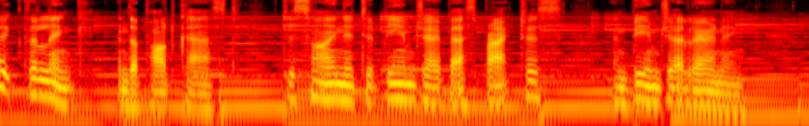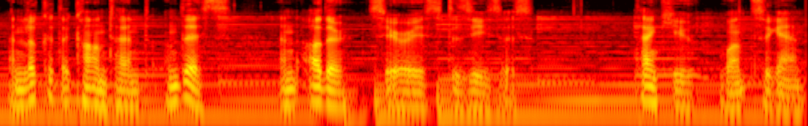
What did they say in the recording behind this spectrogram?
click the link in the podcast to sign into BMJ Best Practice and BMJ Learning and look at the content on this and other serious diseases. Thank you once again.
